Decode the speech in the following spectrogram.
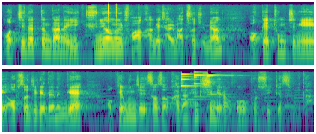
어찌됐든 간에 이 균형을 정확하게 잘 맞춰주면 어깨 통증이 없어지게 되는 게 어깨 문제에 있어서 가장 핵심이라고 볼 수 있겠습니다.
